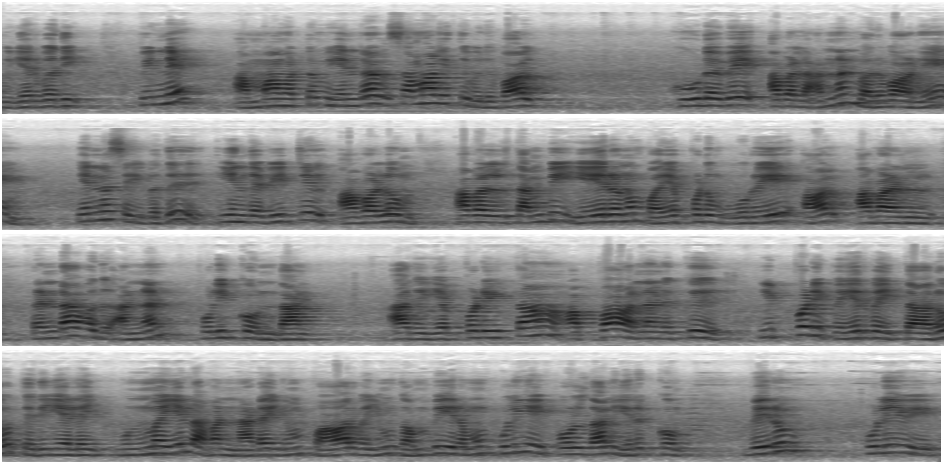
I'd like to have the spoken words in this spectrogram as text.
உயர்வதி. பின்னே அம்மா மட்டும் என்றால் சமாளித்து விடுவாள். கூடவே அவள் அண்ணன் வருவானே? என்ன செய்வது? இந்த வீட்டில் அவளும் அவள் தம்பி ஏறனும் பயப்படும் ஒரே ஆள் அவள். ரெண்டாவது அண்ணன் புலிக்கொண்டான் அது எப்படித்தான் அப்பா அண்ணனுக்கு இப்படி பெயர் வைத்தாரோ தெரியலை. உண்மையில் அவன் நடையும் பார்வையும் கம்பீரமும் புலியைப் போல்தான் இருக்கும். வெறும் புலி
